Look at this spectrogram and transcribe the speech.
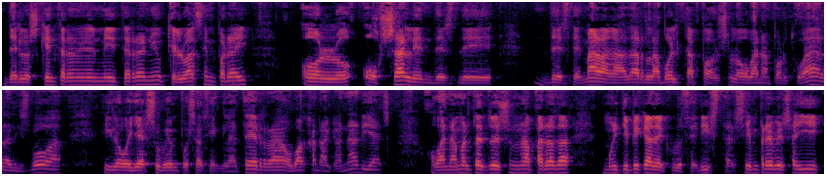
de los que entran en el Mediterráneo que lo hacen por ahí o, lo, o salen desde, desde Málaga a dar la vuelta, pues luego van a Portugal, a Lisboa, y luego ya suben pues hacia Inglaterra, o bajan a Canarias, o van a Malta. Entonces es una parada muy típica de cruceristas. Siempre ves allí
